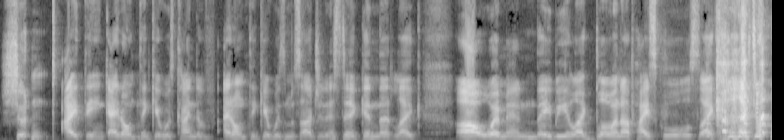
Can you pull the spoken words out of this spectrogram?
shouldn't. I think. I don't think it was kind of I don't think it was misogynistic in that like, oh, women, they be like blowing up high schools. Like I don't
